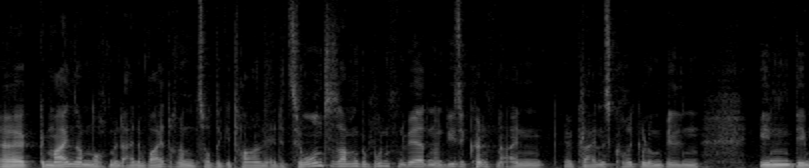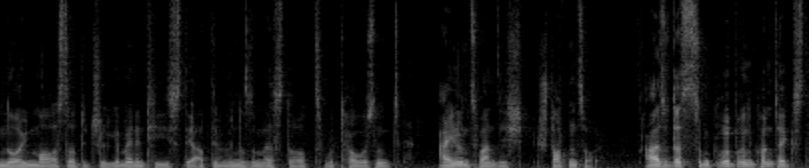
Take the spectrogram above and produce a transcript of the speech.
äh, gemeinsam noch mit einem weiteren zur digitalen Edition zusammengebunden werden und diese könnten ein äh, kleines Curriculum bilden in dem neuen Master Digital Humanities, der ab dem Wintersemester 2021 starten soll. Also das zum gröberen Kontext,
